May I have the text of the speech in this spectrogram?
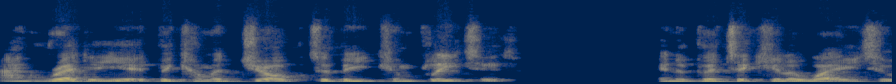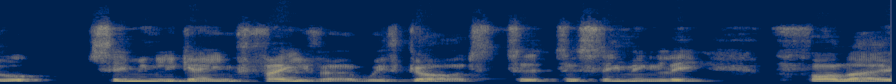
and ready, it had become a job to be completed in a particular way to seemingly gain favor with God, to, to seemingly follow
